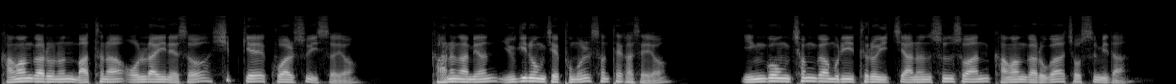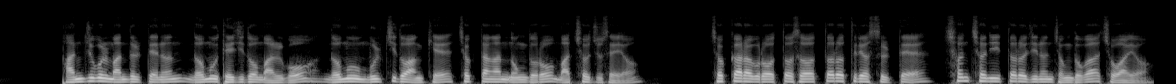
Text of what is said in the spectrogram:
강황가루는 마트나 온라인에서 쉽게 구할 수 있어요. 가능하면 유기농 제품을 선택하세요. 인공 첨가물이 들어있지 않은 순수한 강황가루가 좋습니다. 반죽을 만들 때는 너무 되지도 말고 너무 묽지도 않게 적당한 농도로 맞춰주세요. 젓가락으로 떠서 떨어뜨렸을 때 천천히 떨어지는 정도가 좋아요.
